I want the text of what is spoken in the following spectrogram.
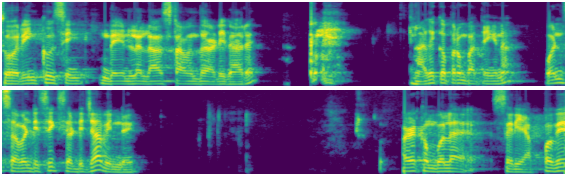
ஸோ ரிங்கு சிங் இந்த எண்ணில் லாஸ்ட்டாக வந்து ஆடினார். அதுக்கப்புறம் பார்த்தீங்கன்னா ஒன் செவன்ட்டி சிக்ஸ் அடித்தா வின்னு வழக்கம் போல் சரி அப்போவே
